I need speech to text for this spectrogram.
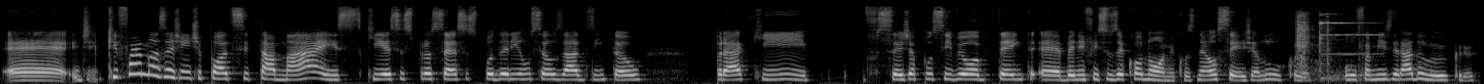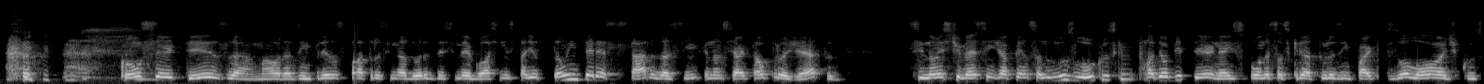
É, de que formas a gente pode citar mais que esses processos poderiam ser usados então para que seja possível obter é, benefícios econômicos, né? Ou seja, lucro, o famigerado lucro. Com certeza, Maura, as empresas patrocinadoras desse negócio não estariam tão interessadas assim em financiar tal projeto se não estivessem já pensando nos lucros que podem obter, né? Expondo essas criaturas em parques zoológicos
